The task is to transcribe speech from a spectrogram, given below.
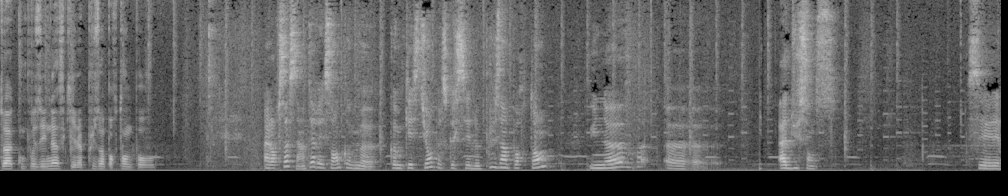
doit composer une œuvre qui est la plus importante pour vous? Alors ça c'est intéressant comme, comme question parce que c'est le plus important. Une œuvre a du sens. C'est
